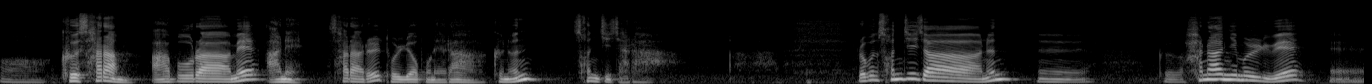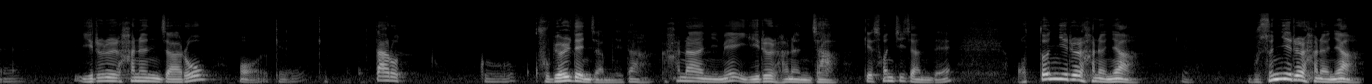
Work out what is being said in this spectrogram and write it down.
어, 그 사람 아브라함의 아내 사라를 돌려보내라. 그는 선지자라 여러분 선지자는 에, 그 하나님을 위해 에, 일을 하는 자로 어, 이렇게, 따로 그 구별된 자입니다. 하나님의 일을 하는 자 게 선지자인데 어떤 일을 하느냐 무슨 일을 하느냐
